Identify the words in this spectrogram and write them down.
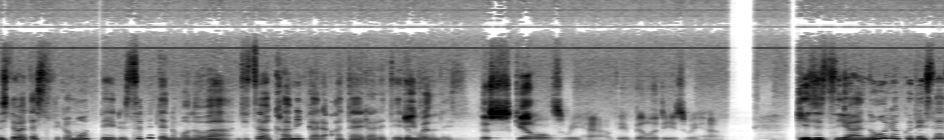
そして私たちが持っているすべてのものは実は神から与えられているものです。技術や能力でさ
